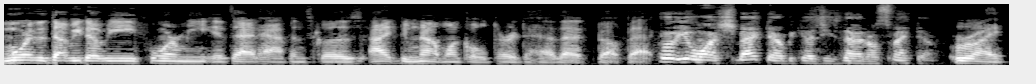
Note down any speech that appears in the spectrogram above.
more of the WWE for me if that happens, because I do not want Goldberg to have that belt back. Well, you'll watch SmackDown because he's not on SmackDown. Right.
